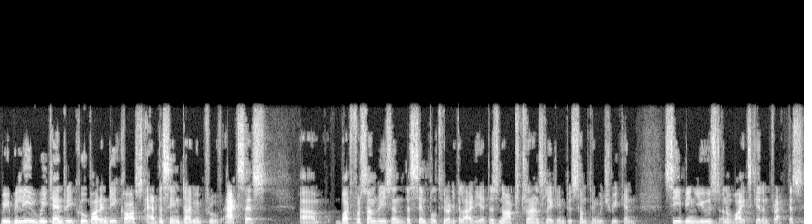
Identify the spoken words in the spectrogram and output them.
We believe we can recoup R&D costs, at the same time improve access, um, but for some reason, the simple theoretical idea does not translate into something which we can see being used on a wide scale in practice.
